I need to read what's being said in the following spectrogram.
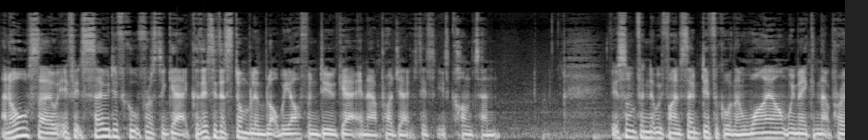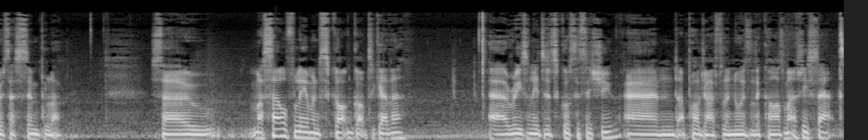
And also, if it's so difficult for us to get, because this is a stumbling block we often do get in our projects, is, is content. It's something that we find so difficult, then why aren't we making that process simpler? So, myself, Liam, and Scott got together uh, recently to discuss this issue, and I apologise for the noise of the cars. I'm actually sat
